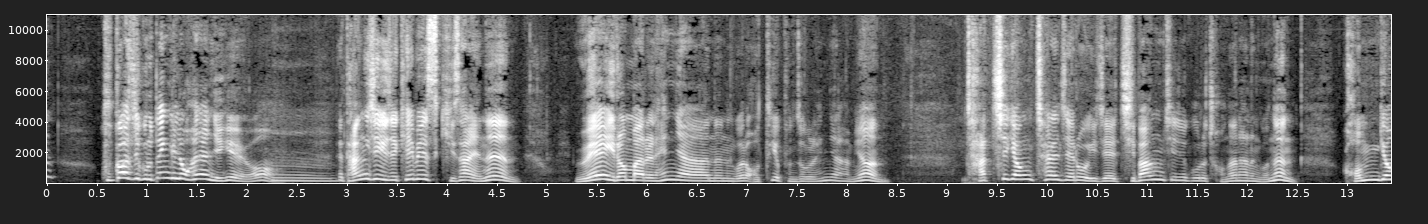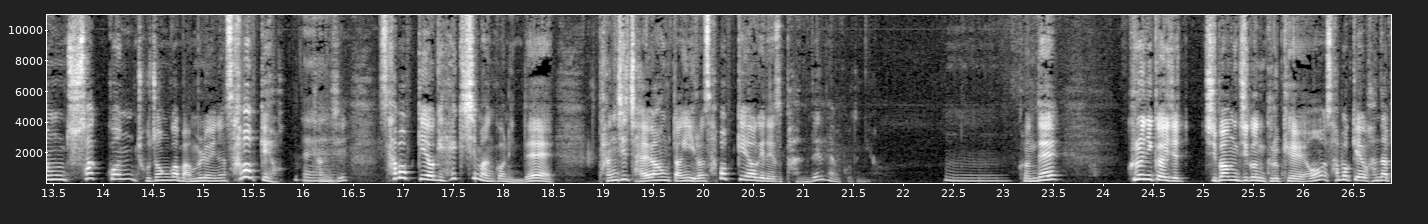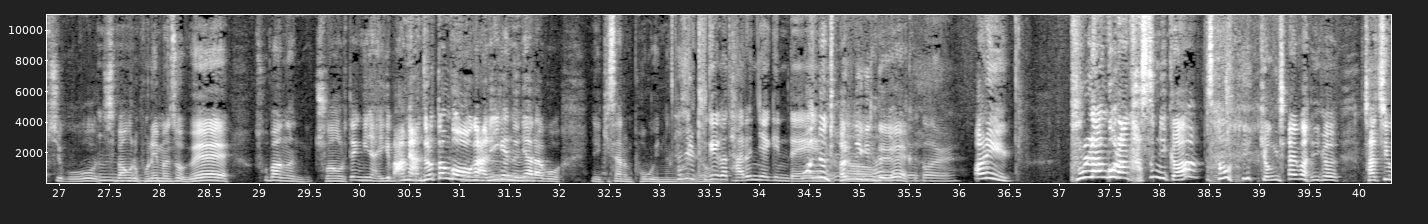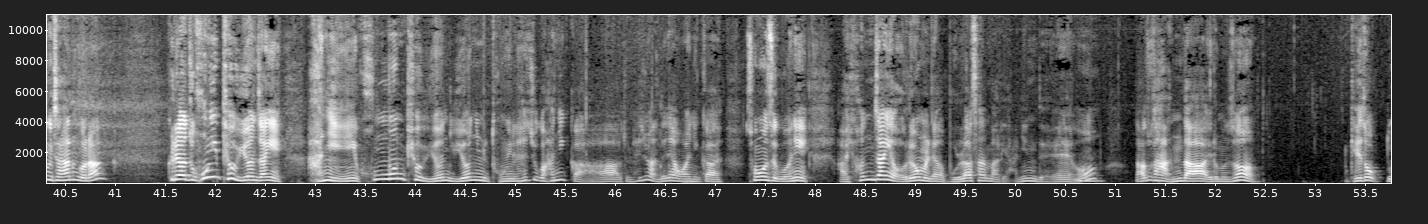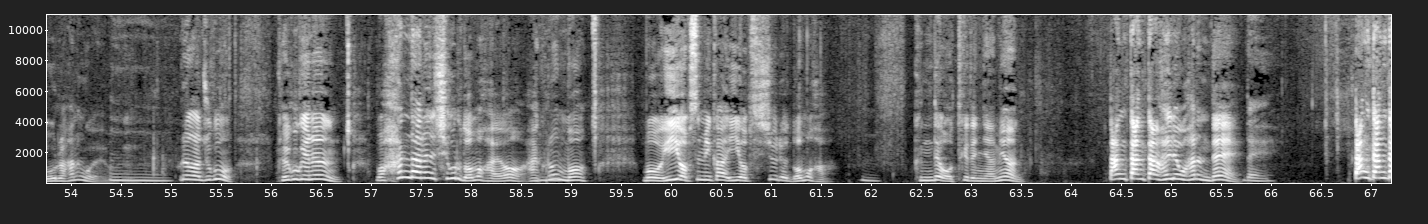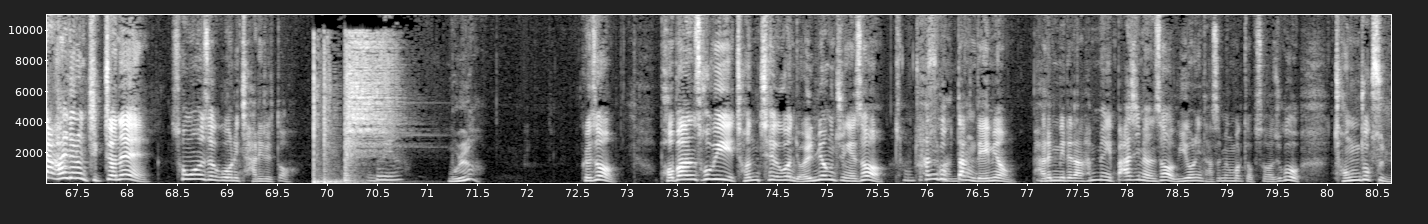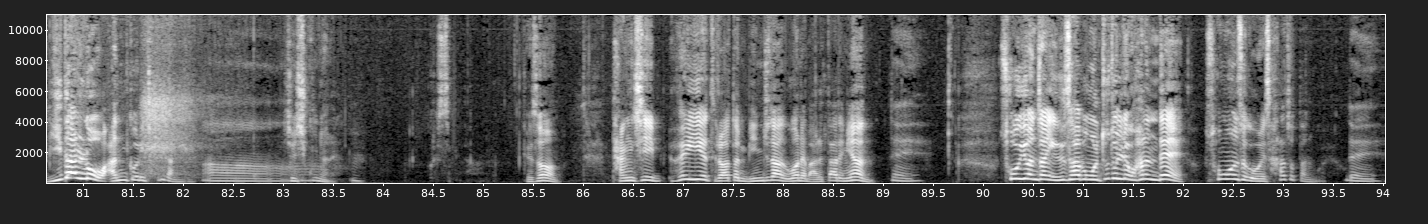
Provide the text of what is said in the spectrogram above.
국가직으로 땡기려고 하냐는 얘기예요. 음, 당시 이제 KBS 기사에는 왜 이런 말을 했냐는 걸 어떻게 분석을 했냐 하면 자치경찰제로 이제 지방직으로 전환하는 거는 검경 수사권 조정과 맞물려 있는 사법개혁 네. 당시 사법개혁의 핵심 안건인데 당시 자유한국당이 이런 사법개혁에 대해서 반대를 해왔거든요. 음, 그런데 그러니까 이제 지방직은 그렇게 어, 사법개혁 한답시고 지방으로 보내면서 왜 소방은 중앙으로 땡기냐 이게 마음에 안 들었던 거가 아니겠느냐라고 이 기사는 보고 있는 사실 거예요. 두 개가 다른 얘기인데. 완전 다른 얘기인데. 그걸. 아니 불난 거랑 같습니까? 사법 경찰관 이거 자치경찰 하는 거랑 그래가지고 홍익표 위원장이 아니 홍문표 위원 위원님 동의를 해주고 하니까 좀 해주면 안 되냐고 하니까 송원석 의원이 아 현장의 어려움을 내가 몰라서 하는 말이 아닌데 어 나도 다 안다 이러면서 계속 no를 하는 거예요. 음, 그래가지고 결국에는 뭐 한다는 식으로 넘어가요. 아 그럼 뭐 뭐 이의 없습니까? 이의 없으시오 넘어가. 음. 근데 어떻게 됐냐면 땅땅땅 하려고 하는데 네. 땅땅땅 하려는 직전에 송원석 의원이 자리를 떠. 왜요? 몰라. 그래서 법안 소위 전체 의원 10명 중에서 한국당 안 4명, 바른미래당 1명이 빠지면서 위원이 5명밖에 없어가지고 정족수 미달로 안건이 처리가 안 돼. 아. 2019년에. 그렇습니다. 그래서 당시 회의에 들어왔던 민주당 의원의 말에 따르면 네. 소 위원장이 의사봉을 두들려고 하는데 송원석 의원이 사라졌다는 거예요. 네.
